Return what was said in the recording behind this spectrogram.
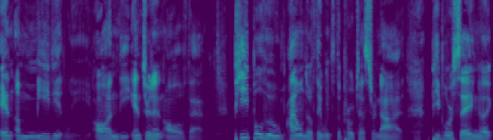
And immediately on the internet and all of that, people who I don't know if they went to the protests or not, people were saying like,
